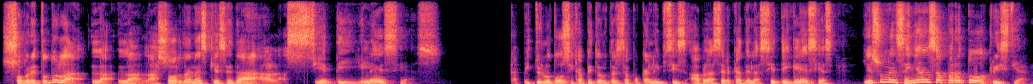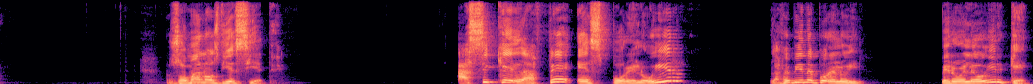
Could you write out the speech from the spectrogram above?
sobre todo las órdenes que se da a las siete iglesias. Capítulo 2 y capítulo 3 de Apocalipsis habla acerca de las siete iglesias y es una enseñanza para todo cristiano. Romanos 17. Así que la fe es por el oír. La fe viene por el oír. Pero el oír qué?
